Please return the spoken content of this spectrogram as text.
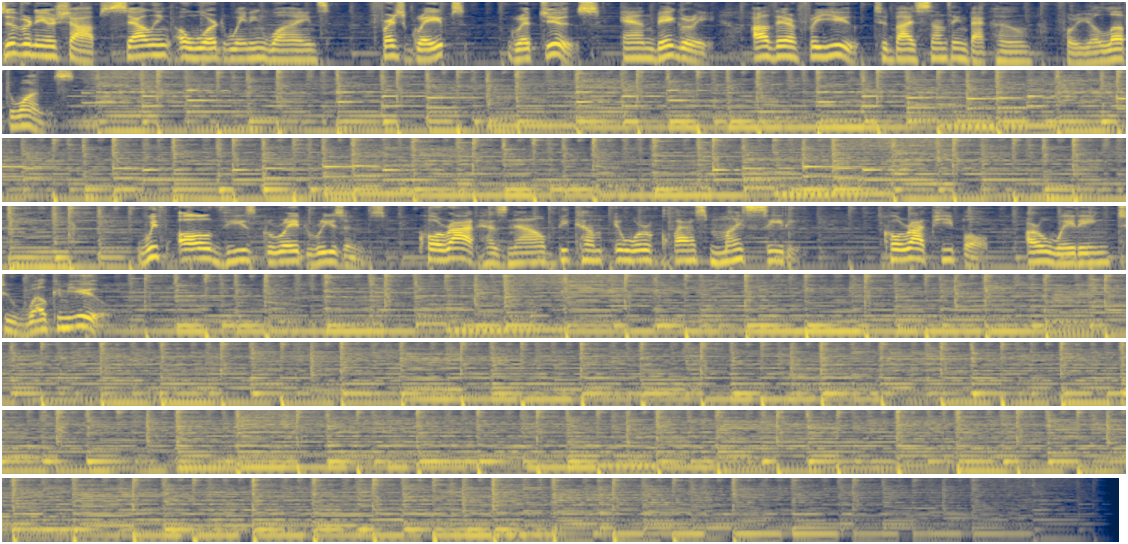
Souvenir shops selling award winning wines, fresh grapes, grape juice, and bakery are there for you to buy something back home for your loved ones. With all these great reasons, Korat has now become a world class MICE city. Korat people are waiting to welcome you.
